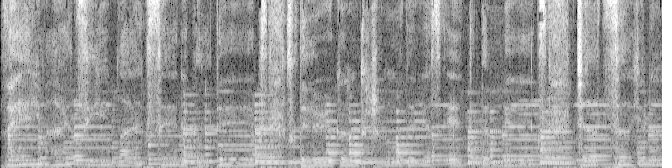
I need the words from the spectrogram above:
They might seem like cynical dicks, so they're going to throw this into the mix. Just so you know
